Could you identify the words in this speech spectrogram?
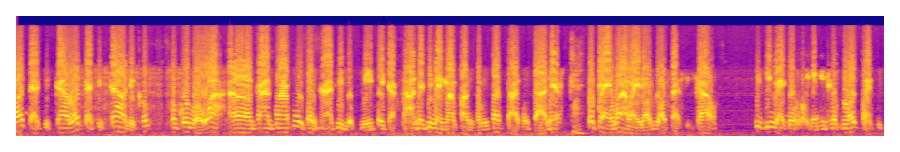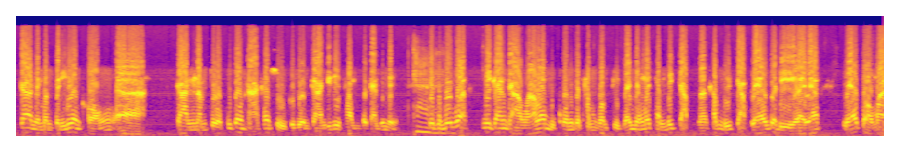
ร้อยแปดสิบเก้าร้อยแปดสิบเก้าเนี่ยเขาบางคนบอกว่าเอ่อการพาผู้ต้องหาที่หลบหนีไปจากศาลเนี่ยที่ไม่มาฟังคำพิพากษาของศาลเนี่ยค่ะก็แปลว่าอะไรร้อยร้อยแปดสิบเก้าจริงๆอยากจะบอกอย่างนี้ครับร้อยแปดสิบเก้าเนี่ยมันเป็นเรื่องของเอ่อ การนำตัวผู้ต้องหาเข้าสู่กระบวนการยุติธรรมประการที่หนึ่งค่ะคือสมมติว่ามีการกล่าวหาว่าบุคคลกระทำความผิดแล้วยังไม่ทันได้จับนะครับหรือจับแล้วก็ดีอะไรแล้ว แล้วต่อมา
